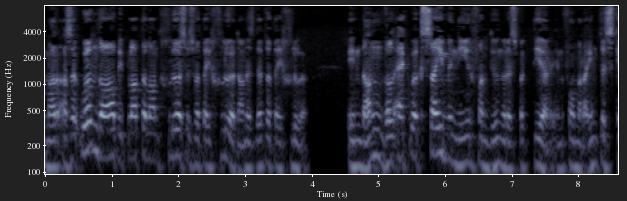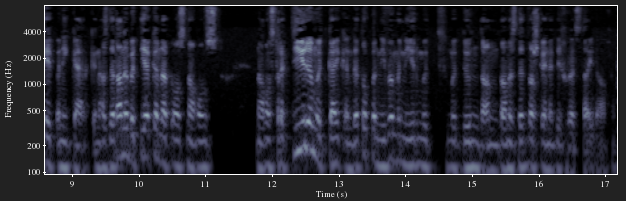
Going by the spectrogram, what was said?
Maar as 'n oom daar op die platteland glo soos wat hy glo, dan is dit wat hy glo. En dan wil ek ook sy manier van doen respekteer en vir hom ruimte skep in die kerk. En as dit dan nou beteken dat ons na ons na ons strukture moet kyk en dit op 'n nuwe manier moet moet doen, dan dan is dit waarskynlik die grootste uitdaging.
